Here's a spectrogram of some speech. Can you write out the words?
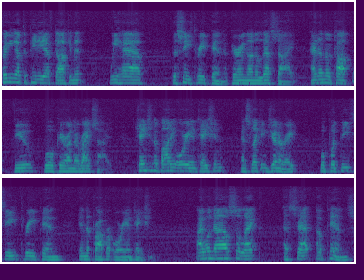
Bringing up the PDF document, we have the C3 pin appearing on the left side and on the top view will appear on the right side. Changing the body orientation and selecting generate will put the C3 pin in the proper orientation. I will now select a set of pins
